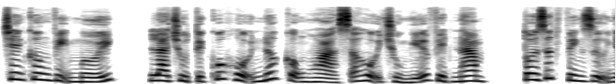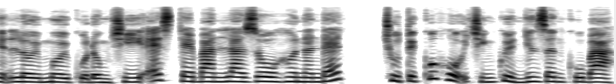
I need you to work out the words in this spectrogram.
Trên cương vị mới, là Chủ tịch Quốc hội nước Cộng hòa xã hội chủ nghĩa Việt Nam, tôi rất vinh dự nhận lời mời của đồng chí Esteban Lazo Hernandez, Chủ tịch Quốc hội chính quyền nhân dân Cuba,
